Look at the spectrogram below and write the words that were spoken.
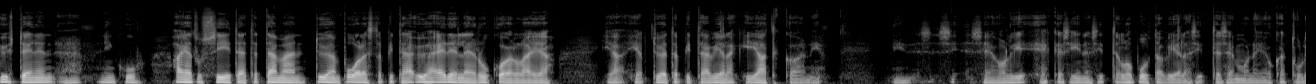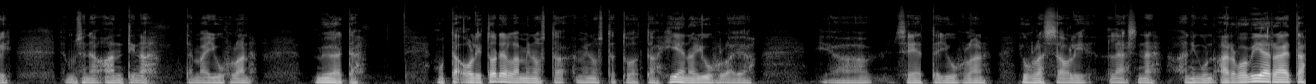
yhteinen äh, niin kuin ajatus siitä, että tämän työn puolesta pitää yhä edelleen rukoilla ja, ja, ja työtä pitää vieläkin jatkaa, niin, niin se, se oli ehkä siinä sitten lopulta vielä sitten semmoinen, joka tuli semmoisena antina tämän juhlan myötä. Mutta oli todella minusta, minusta tuota, hieno juhla ja, ja se, että juhlan, juhlassa oli läsnä niin kuin arvovieraita,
